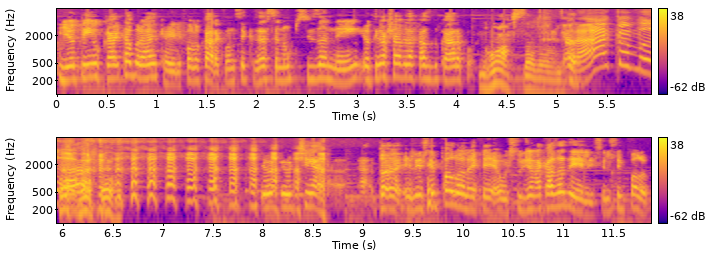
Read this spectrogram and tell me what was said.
E eu tenho carta branca. Ele falou, cara, quando você quiser, você não precisa nem. Eu tenho a chave da casa do cara, pô. Nossa, velho. Caraca, mano! Eu, eu tinha. Ele sempre falou, né? Que o estúdio é na casa dele. Isso ele sempre falou.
